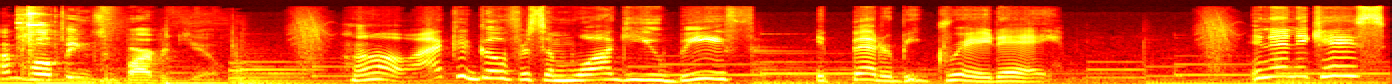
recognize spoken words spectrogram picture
I'm hoping some barbecue. Oh, I could go for some Wagyu beef. It better be grade A. In any case,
